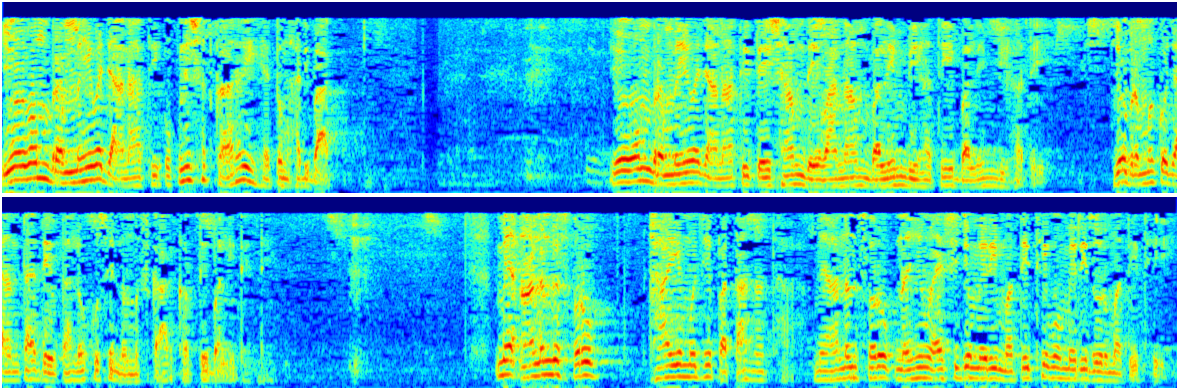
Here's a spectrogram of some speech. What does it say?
योगम ब्रह्म ही वह जाना थी उपनिषद कह रही है तुम्हारी बात। योगम ब्रह्म जाना थी तेषाम देवानाम बलिम बिहती बलिम बिहती जो ब्रह्म को जानता है, देवता लोग उसे नमस्कार करते, बलि देते। मैं आनंद स्वरूप था, ये मुझे पता न था। मैं आनंद स्वरूप नहीं हूँ, ऐसी जो मेरी मति थी, वो मेरी दुर्मति थी।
